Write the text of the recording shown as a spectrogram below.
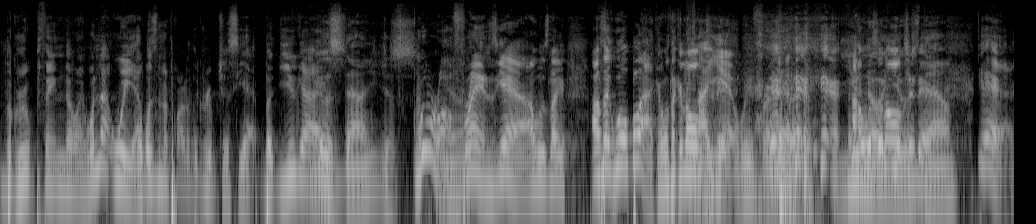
the group thing going. Well, not we. I wasn't a part of the group just yet, but you guys. He was down. You just We were all know? friends. Yeah, I was like, I was like Will Black. I was like an Not alternate. yet. We friends. I was an you alternate. down. Yeah,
